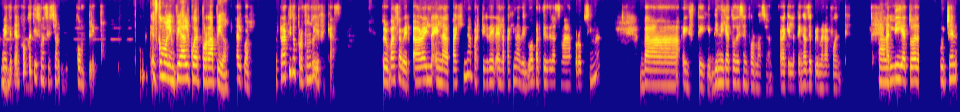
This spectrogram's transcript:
Métete al coca, es una sesión completa. Es como limpiar el cuerpo rápido. Tal cual. Rápido, profundo y eficaz. Pero vas a ver, ahora en la, página, a partir de, en la página de Lu, a partir de la semana próxima, va, este, viene ya toda esa información para que la tengas de primera fuente. A ti y a todas las que escuchen,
